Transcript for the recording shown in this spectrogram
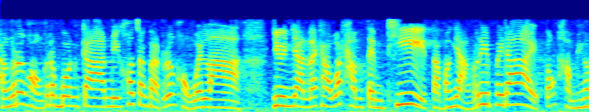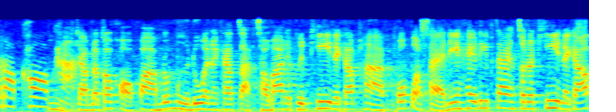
ทั้งเรื่องของกระบวนการมีข้อจำกัดเรื่องของเวลา ยืนยันนะคะว่าทำเต็มที่แต่บางอย่างรีบไม่ได้ ต้องทำให้รอบคอบค่ะครับแล้วก็ขอความร่วมมือด้วยนะครับจากชาวบ้านในพื้นที่นะครับหากพบเบาะแสนี่ให้รีบแจ้งเจ้าหน้าที่นะครับ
